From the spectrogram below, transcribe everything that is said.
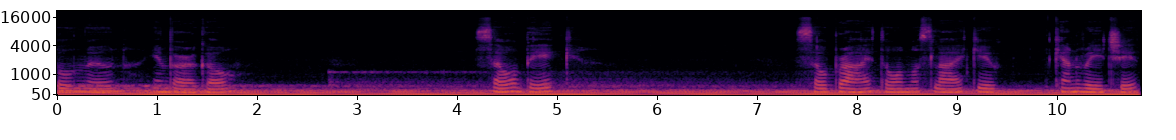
full moon in Virgo. So big so bright, almost like you can reach it.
